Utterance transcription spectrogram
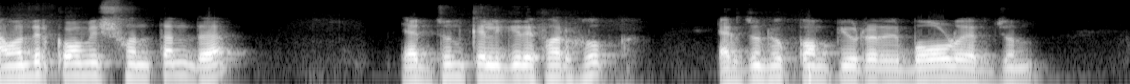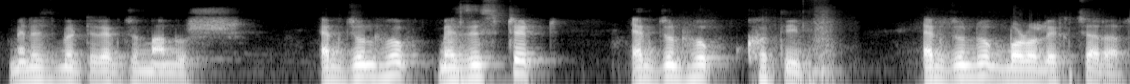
আমাদের কওমির সন্তানরা একজন ক্যালিগ্রাফার হোক, একজন হোক কম্পিউটারের বড় একজন ম্যানেজমেন্টের একজন মানুষ, একজন হোক ম্যাজিস্ট্রেট একজন হোক খতিব, একজন হোক বড় লেকচারার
